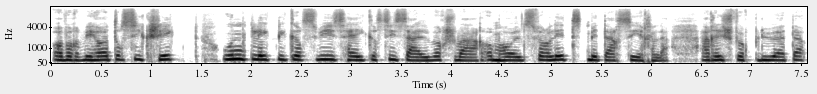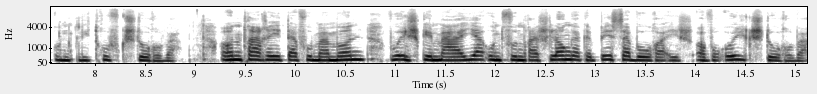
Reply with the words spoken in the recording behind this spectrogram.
Aber wie hat er sie geschickt? Unglücklicherweise hat er sich selber schwer am Hals verletzt mit der Sichel. Er ist verblüht und gleich drauf gestorben. Andere reden von einem Mann, wo ist gemein und von einer Schlange gebissen worden ist, aber euch gestorben.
